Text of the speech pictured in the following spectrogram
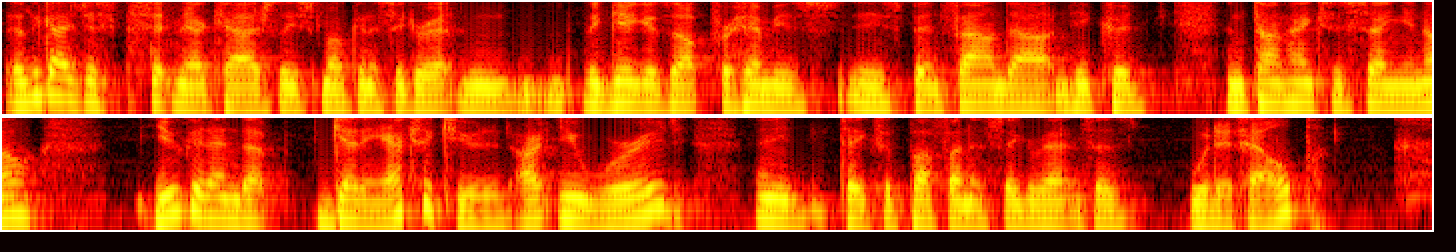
the guy's just sitting there casually smoking a cigarette, and the gig is up for him. He's he's been found out, and he could. And Tom Hanks is saying, you know, you could end up getting executed. Aren't you worried? And he takes a puff on his cigarette and says, "Would it help?"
